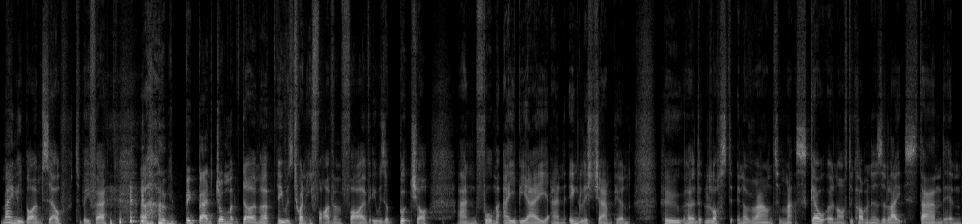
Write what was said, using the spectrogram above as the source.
mainly by himself, to be fair. um, big bad John McDermott, he was 25 and 5. He was a butcher and former ABA and English champion who had lost in a round to Matt Skelton after coming as a late stand in.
